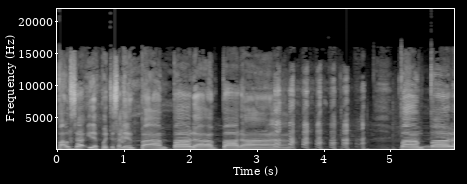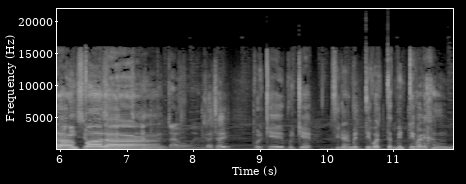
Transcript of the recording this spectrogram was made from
pausa, y después te salen pam, para, para, pam, para, para. ¿Cachai? ¿Por qué? Porque finalmente igual también te manejan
